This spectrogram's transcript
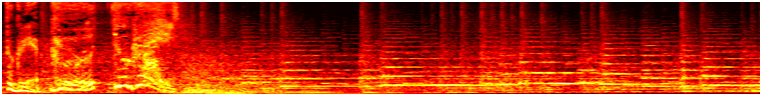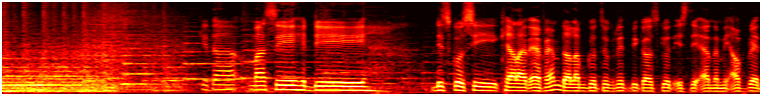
Good to Great. Good to Great. Kita masih di diskusi KLIT FM dalam Good to Great because good is the enemy of great.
